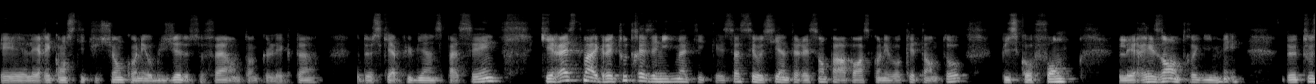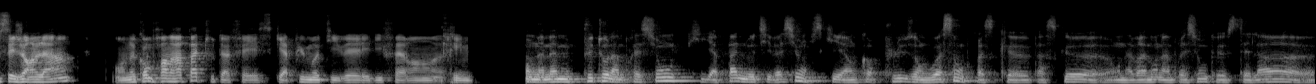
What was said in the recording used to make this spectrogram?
et les reconstitutions qu'on est obligé de se faire en tant que lecteur de ce qui a pu bien se passer, qui reste malgré tout très énigmatique. Et ça, c'est aussi intéressant par rapport à ce qu'on évoquait tantôt, puisqu'au fond, les raisons, entre guillemets, de tous ces gens-là, on ne comprendra pas tout à fait ce qui a pu motiver les différents euh, crimes. On a même plutôt l'impression qu'il n'y a pas de motivation, ce qui est encore plus angoissant presque, parce qu'on euh, a vraiment l'impression que Stella euh,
